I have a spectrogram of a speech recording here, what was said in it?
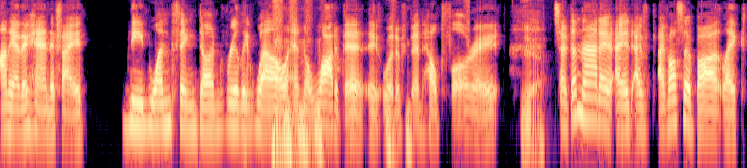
on the other hand, if I need one thing done really well and a lot of it, it would have been helpful, right? Yeah. So I've done that. I, I, I've I've also bought like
